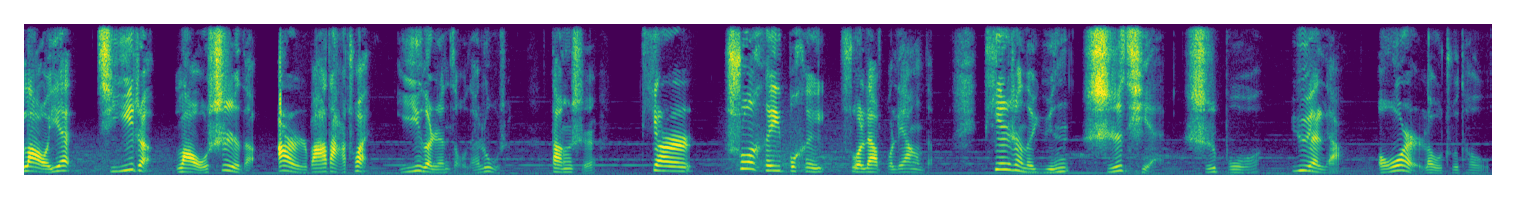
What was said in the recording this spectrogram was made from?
老爷骑着老式的二八大踹，一个人走在路上。当时天儿说黑不黑，说亮不亮的，天上的云时浅时薄，月亮偶尔露出头，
